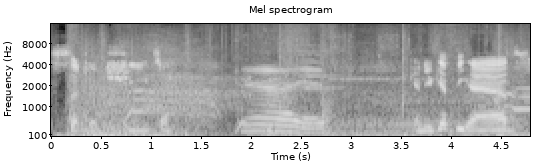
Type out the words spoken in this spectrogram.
Is such a cheat. Yeah, that is. Can you get the ads?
